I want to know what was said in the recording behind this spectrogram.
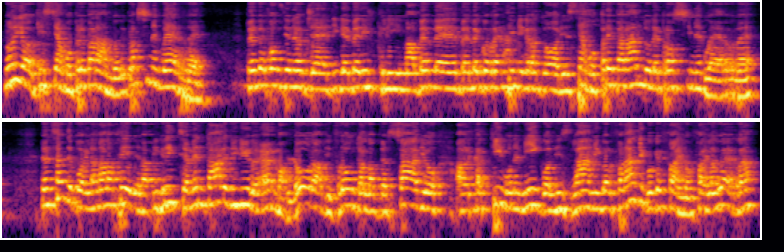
Noi oggi stiamo preparando le prossime guerre per le fonti energetiche, per il clima, per le, per le correnti migratorie, stiamo preparando le prossime guerre Pensate poi alla malafede, la pigrizia mentale di dire, eh, ma allora di fronte all'avversario, al cattivo nemico, all'islamico, al fanatico, che fai? Non fai la guerra?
